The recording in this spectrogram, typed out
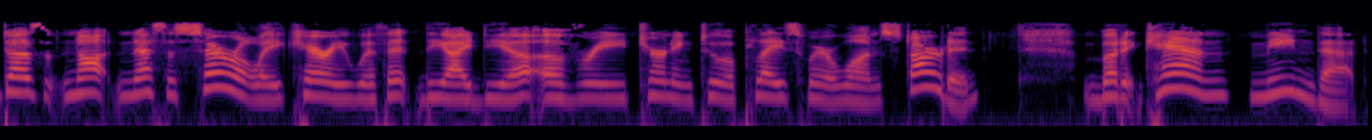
does not necessarily carry with it the idea of returning to a place where one started, but it can mean that.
